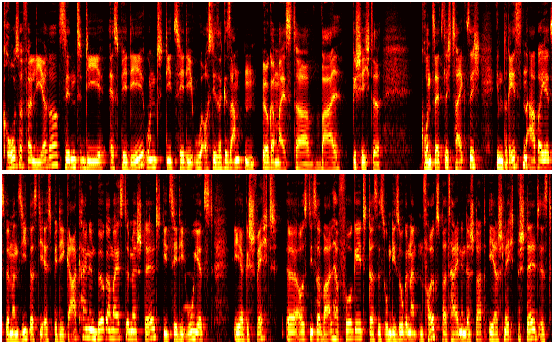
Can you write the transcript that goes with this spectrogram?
Großer Verlierer sind die SPD und die CDU aus dieser gesamten Bürgermeisterwahlgeschichte. Grundsätzlich zeigt sich in Dresden aber jetzt, wenn man sieht, dass die SPD gar keinen Bürgermeister mehr stellt, die CDU jetzt eher geschwächt äh, aus dieser Wahl hervorgeht, dass es um die sogenannten Volksparteien in der Stadt eher schlecht bestellt ist.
